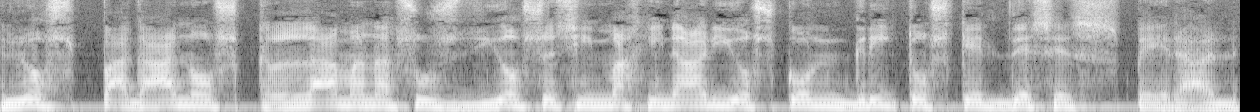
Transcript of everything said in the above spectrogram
Los paganos claman a sus dioses imaginarios con gritos que desesperan,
